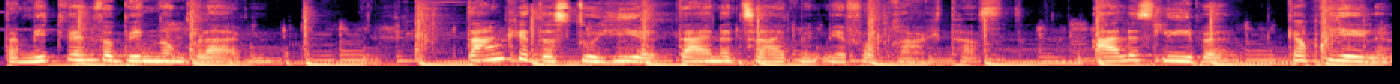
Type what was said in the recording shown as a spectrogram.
damit wir in Verbindung bleiben. Danke, dass du hier deine Zeit mit mir verbracht hast. Alles Liebe, Gabriele.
